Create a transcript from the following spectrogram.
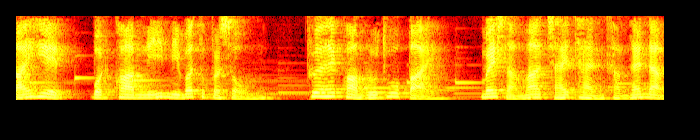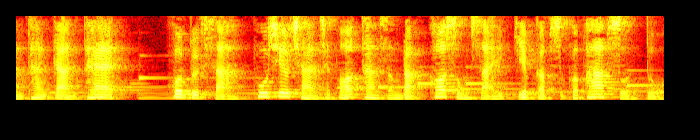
หมายเหตุบทความนี้มีวัตถุประสงค์ เพื่อให้ความรู้ทั่วไป ไม่สามารถใช้แทนคำแนะนำทางการแพทย์ ควรปรึกษาผู้เชี่ยวชาญเฉพาะทางสำหรับข้อสงสัยเกี่ยวกับสุขภาพส่วนตัว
